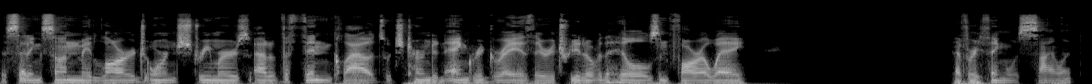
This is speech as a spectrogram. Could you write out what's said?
The setting sun made large orange streamers out of the thin clouds which turned an angry gray as they retreated over the hills and far away. Everything was silent.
